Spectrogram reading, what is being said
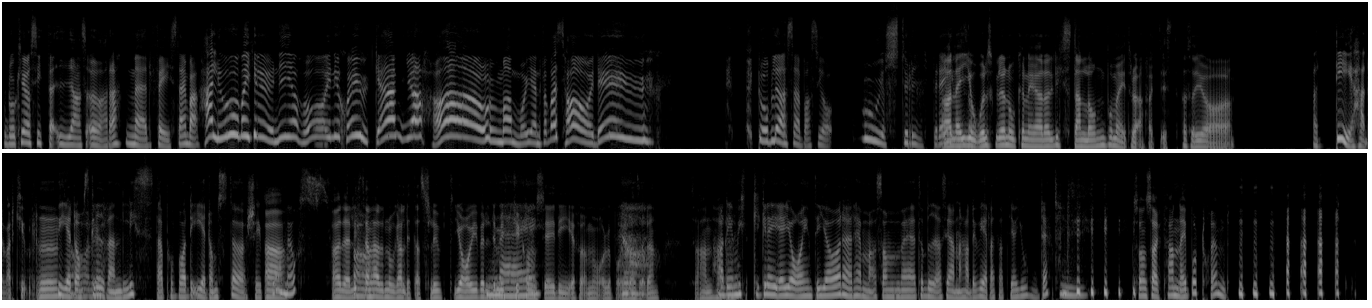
Och då kan jag sitta i hans öra med Facetime bara Hallå vad gör ni? Jaha, är ni sjuka? Jaha! Och mamma och Jennifer, vad sa du? Då blir han så här bara så jag, oh, jag stryper dig. Ja, nej, liksom. Joel skulle nog kunna göra listan lång på mig tror jag faktiskt. Alltså jag... Ja, det hade varit kul. Mm. Be dem Ja, det- skriva en lista på vad det är de stör sig på Ja. med oss. Ja, den listan Ja. hade nog aldrig tagit slut. Jag har ju väldigt mycket Nej. konstiga idéer för mig och håller på hela tiden. Så han Ja, hade... det är mycket grejer jag inte gör här hemma som eh, Tobias gärna hade velat att jag gjorde. Mm. Som sagt, Hanna är bortskämd.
